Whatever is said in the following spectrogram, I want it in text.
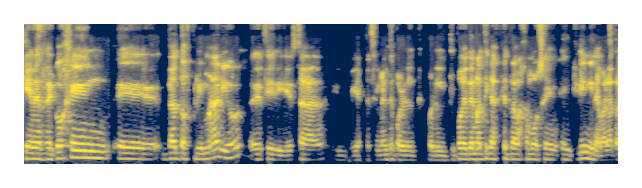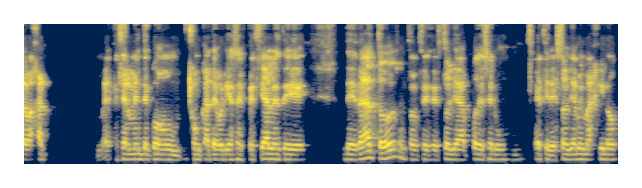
quienes recogen eh, datos primarios, es decir, y, está, y especialmente por el, por el, tipo de temáticas que trabajamos en, en Crimina, van a trabajar especialmente con, con categorías especiales de, de datos, entonces esto ya puede ser un, es decir, esto ya me imagino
